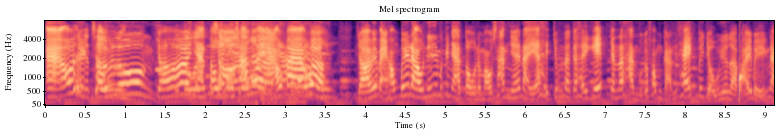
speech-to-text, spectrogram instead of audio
Ảo thiệt sự luôn. Trời ơi nhà tù màu xanh này ảo ma quá. trời. Mấy bạn không biết đâu nếu mà cái nhà tù này màu xanh như thế này á thì chúng ta có thể ghép cho nó thành một cái phong cảnh khác ví dụ như là bãi biển nè.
